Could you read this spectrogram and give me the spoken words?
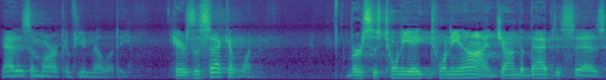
That is a mark of humility. Here's the second one verses 28 and 29. John the Baptist says,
